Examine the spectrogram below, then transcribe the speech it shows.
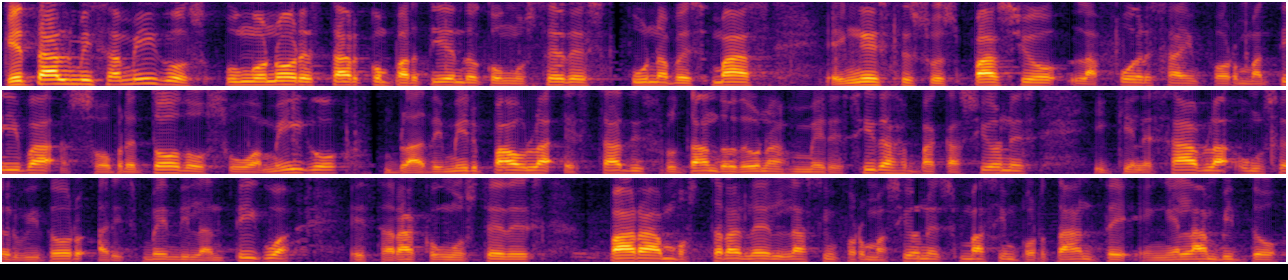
¿Qué tal mis amigos? Un honor estar compartiendo con ustedes una vez más en este su espacio La Fuerza Informativa. Sobre todo su amigo Vladimir Paula está disfrutando de unas merecidas vacaciones y quien les habla, un servidor Arismendi La Antigua, estará con ustedes para mostrarles las informaciones más importantes en el ámbito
